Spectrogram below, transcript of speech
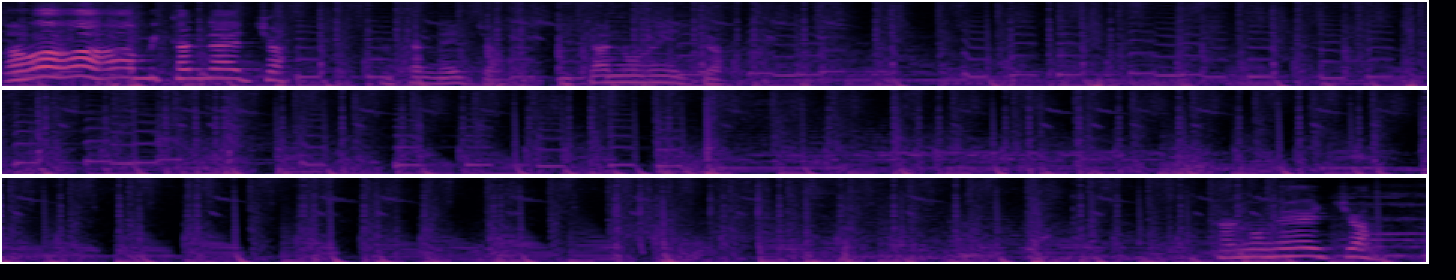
Ah, ah, ah, ah, mi canneggia! Mi canneggia, mi cannoneggia. Cannoneggia!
